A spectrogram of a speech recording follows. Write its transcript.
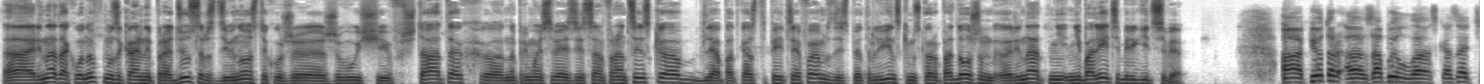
А, Ренат Акунов, музыкальный продюсер с 90-х, уже живущий в Штатах, а, на прямой связи из Сан-Франциско для подкаста Петя ФМ. Здесь Петр Левинский. Мы скоро продолжим. Э, Ренат, не, не болейте, берегите себя. А, Петр, а, забыл сказать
